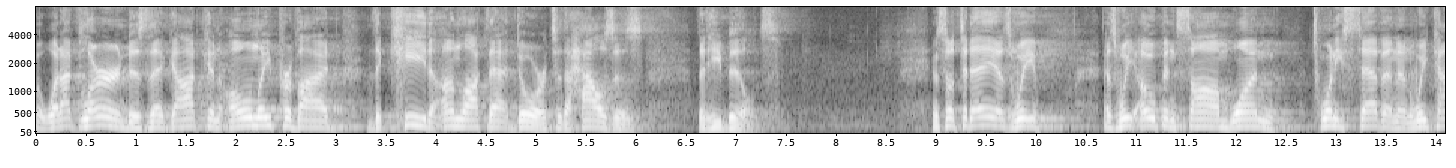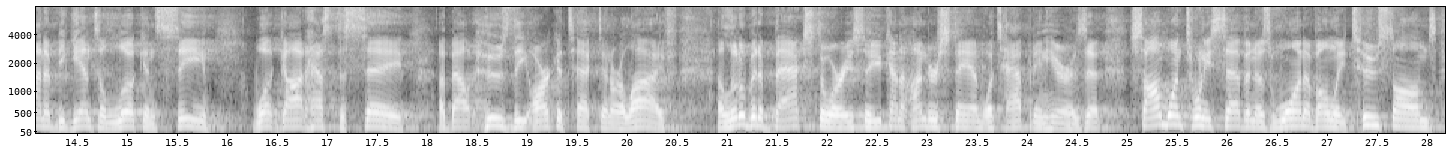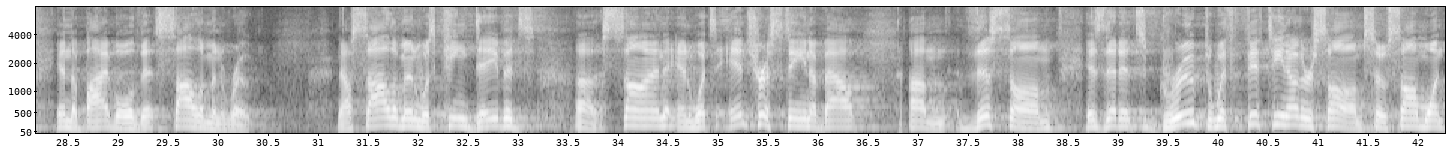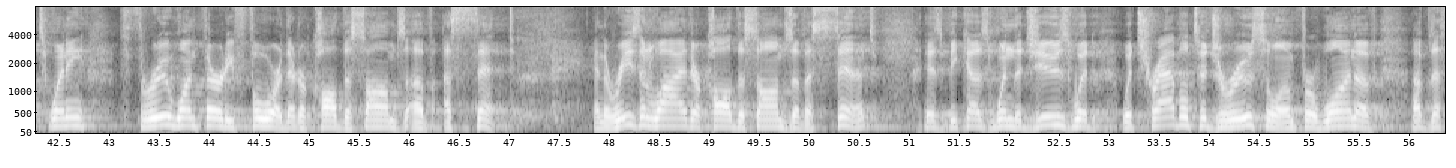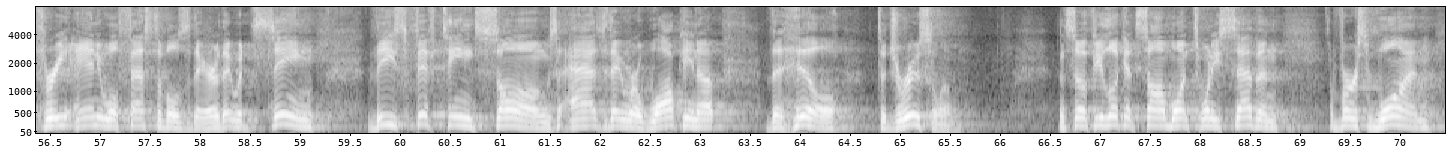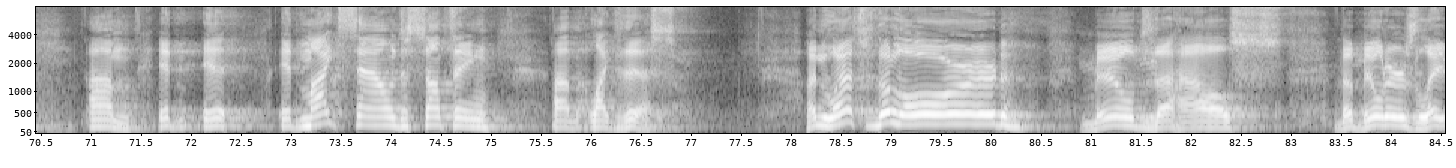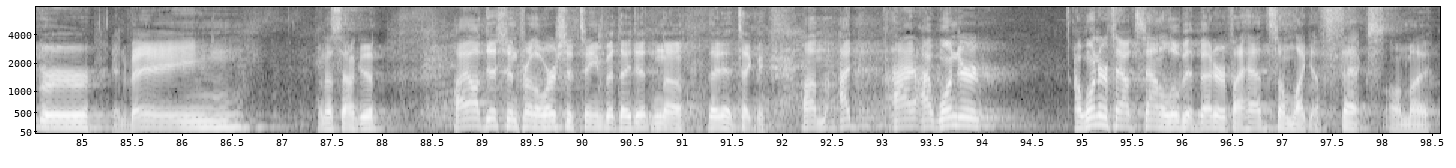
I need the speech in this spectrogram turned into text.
But what I've learned is that God can only provide the key to unlock that door to the houses that He builds. And so today, as we as we open Psalm 1 27, and we kind of begin to look and see what God has to say about who's the architect in our life. A little bit of backstory so you kind of understand what's happening here is that Psalm 127 is one of only two Psalms in the Bible that Solomon wrote. Now, Solomon was King David's uh, son, and what's interesting about um, this psalm is that it's grouped with 15 other psalms. So, Psalm 120 through 134 that are called the Psalms of Ascent. And the reason why they're called the Psalms of Ascent is because when the Jews would, would travel to Jerusalem for one of, of the three annual festivals there, they would sing these 15 songs as they were walking up the hill to Jerusalem. And so, if you look at Psalm 127, verse 1, um, it, it, it might sound something um, like this Unless the Lord builds the house, the builders labor in vain. Doesn't that sound good? I auditioned for the worship team, but they didn't. Uh, they didn't take me. Um, I, I, I wonder I wonder if that would sound a little bit better if I had some like effects on my,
